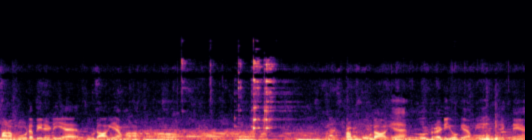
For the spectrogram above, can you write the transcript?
हमारा फ़ूड अभी रेडी है फ़ूड आ गया हमारा। तो अब फ़ूड आ गया है फ़ूड रेडी हो गया अभी, देखते हैं।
